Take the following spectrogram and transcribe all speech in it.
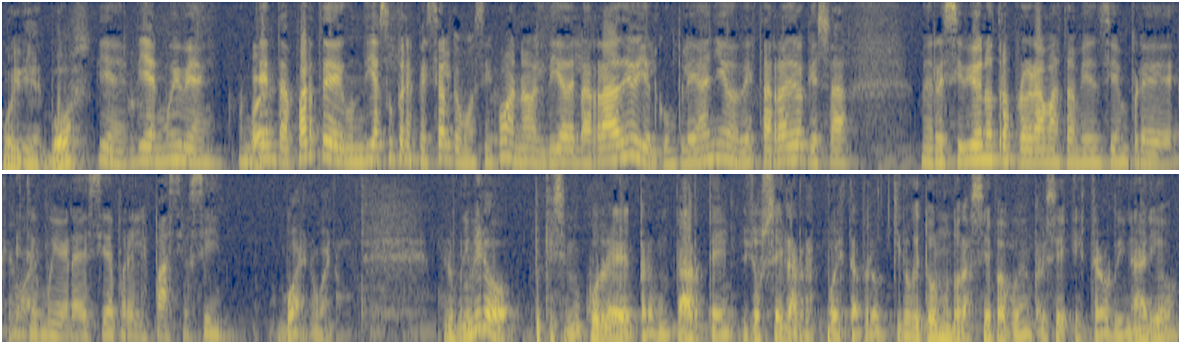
Muy bien, ¿vos? Bien, bien, muy bien. Contenta. Aparte, un día súper especial, como decís vos, ¿no? El día de la radio y el cumpleaños de esta radio que ya me recibió en otros programas también. Siempre estoy muy agradecida por el espacio, sí. Bueno, bueno. Lo primero que se me ocurre preguntarte, yo sé la respuesta, pero quiero que todo el mundo la sepa porque me parece extraordinario,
